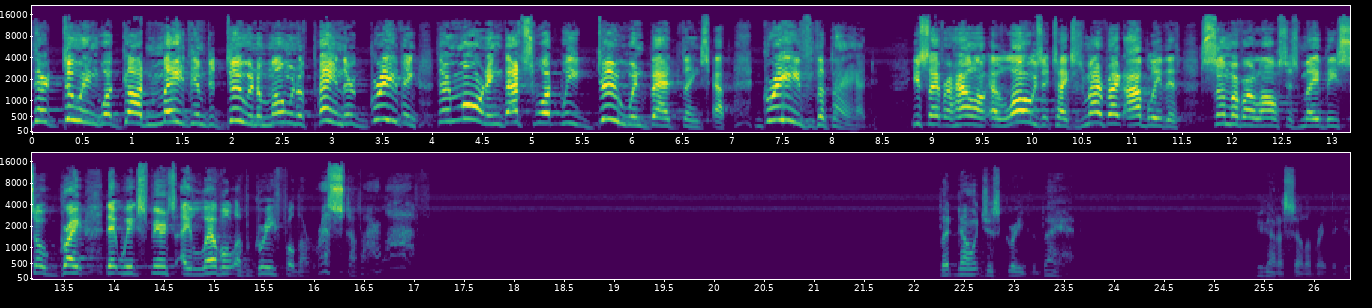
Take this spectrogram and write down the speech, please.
They're doing what God made them to do in a moment of pain. They're grieving, they're mourning. That's what we do when bad things happen. Grieve the bad. You say, for how long? As long as it takes. As a matter of fact, I believe that some of our losses may be so great that we experience a level of grief for the rest of our life. But don't just grieve the bad, you got to celebrate the good.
